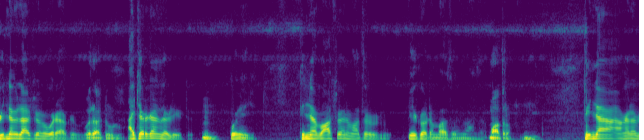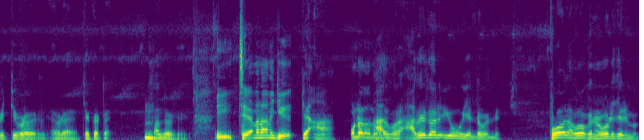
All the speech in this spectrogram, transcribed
പിന്നെ വിലാസം ഒരാൾക്ക് ഒരാൾക്കേ ഉള്ളൂ. ആ ചെറുക്കനെ തള്ളിയിട്ട്. കുഞ്ഞേജി പിന്നെ വാസവന് മാത്രമേ ഉള്ളൂ. ഈ കോട്ടം വാസവന് മാത്രം. മാത്രം. പിന്നെ അങ്ങനെ വിറ്റ് ഇവിടെ വരുന്നു. ഇവിടെ ചെക്കട്ടെ. സന്തോഷം. ഈ ചേതനാനയ്ക്ക് ആ. അത് അത് ഇതൊരു യോ എന്റെ പൊന്ന്. പോകുന്ന പോക്കിന് റോഡ് ചെല്ലുമ്പം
